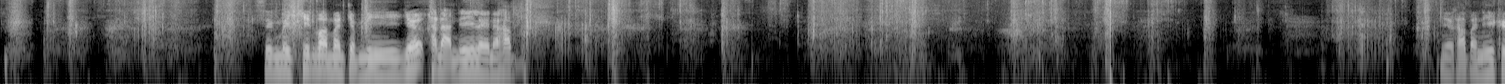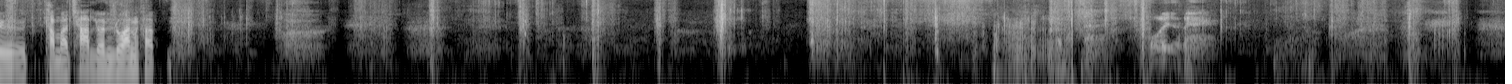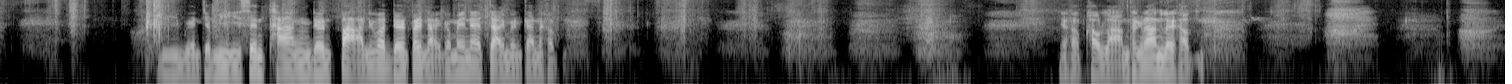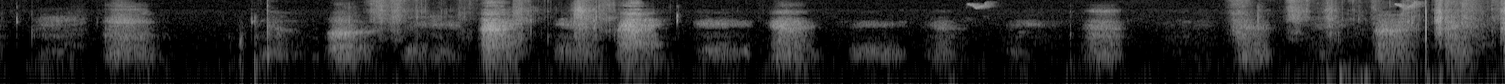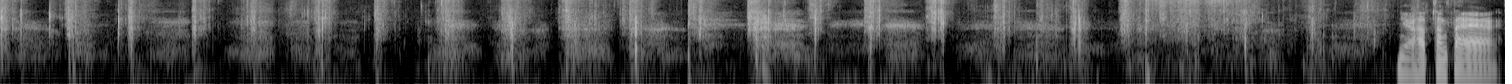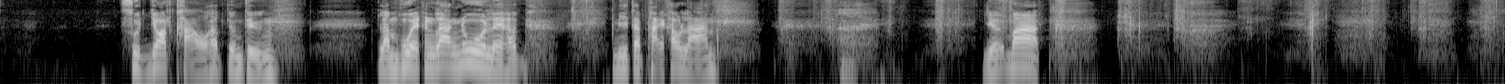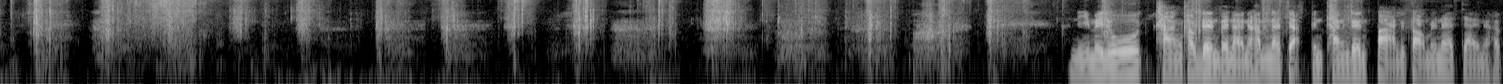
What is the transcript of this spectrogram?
ซึ่งไม่คิดว่ามันจะมีเยอะขนาดนี้เลยนะครับ เนี่ยครับ อันนี้คือธรรมชาติล้วนๆครับ นี่เหมือนจะมีเส้นทางเดินป่าหรือว่าเดินไปไหนก็ไม่แน่ใจเหมือนกันนะครับ เนี่ยครับข้าวหลามทั้งนั้นเลยครับ เนี่ยครับตั้งแต่สุดยอดเขาครับจนถึงลำห้วยข้างล่างนู่นเลยครับ มีแต่ไผ่ข้าวหลาม เยอะมาก นี้ไม่รู้ทางเขาเดินไปไหนนะครับ น่าจะเป็นทางเดินป่าหรือเปล่าไม่แน่ใจนะครับ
